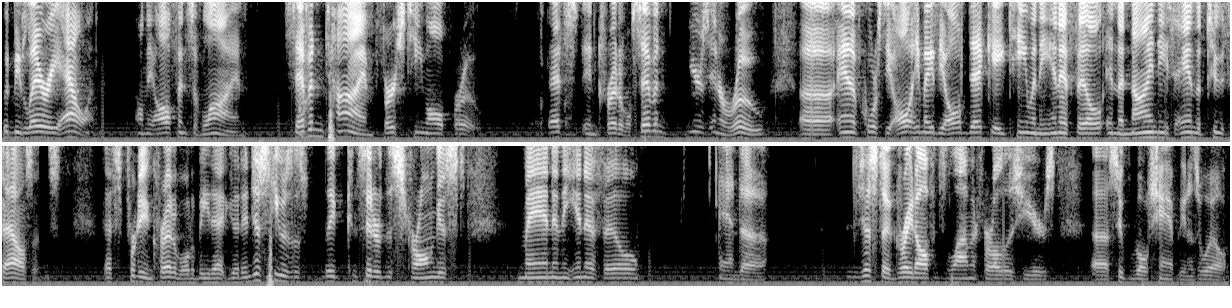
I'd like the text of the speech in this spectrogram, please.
would be Larry Allen on the offensive line, seven-time first-team All-Pro. That's incredible. Seven years in a row, uh, and of course the all he made the All-Decade team in the NFL in the '90s and the 2000s. That's pretty incredible to be that good, and just he was considered the strongest man in the NFL, and uh, just a great offensive lineman for all those years, uh, Super Bowl champion as well.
